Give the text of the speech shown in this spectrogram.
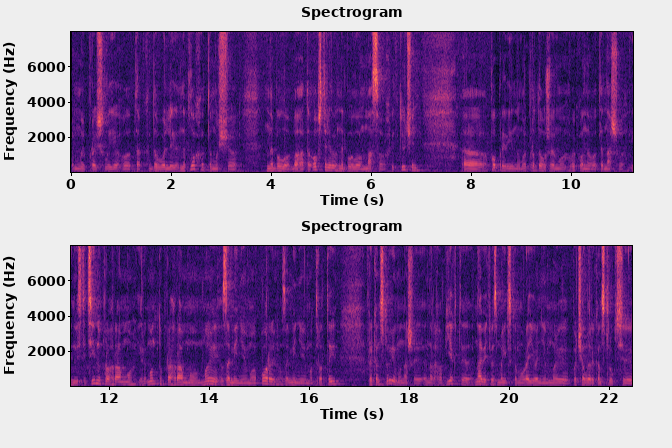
Ми пройшли його так доволі неплохо, тому що не було багато обстрілів, не було масових відключень. Е, Попри війну, ми продовжуємо виконувати нашу інвестиційну програму і ремонтну програму. Ми замінюємо опори, замінюємо дроти, реконструюємо наші енергооб'єкти. Навіть в Ізмаїльському районі ми почали реконструкцію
